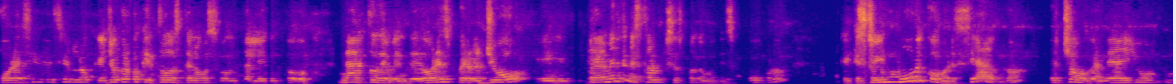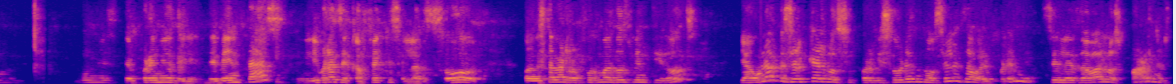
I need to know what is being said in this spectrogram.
por así decirlo, que yo creo que todos tenemos un talento nato de vendedores, pero yo eh, realmente en Starbucks es cuando me descubro que, que, soy muy comercial, ¿no? De hecho, gané ahí un, un, este, premio de, de, ventas en libras de café que se lanzó cuando estaba en Reforma 222, y aún a pesar que a los supervisores no se les daba el premio, se les daba a los partners.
